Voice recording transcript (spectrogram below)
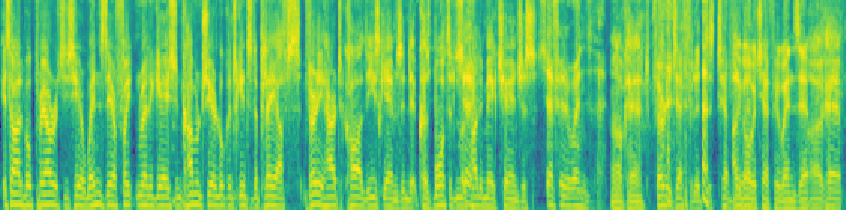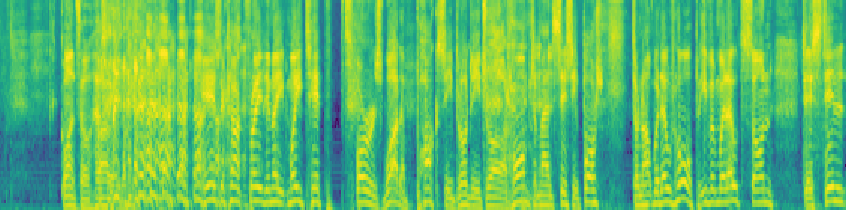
it's all about priorities here. Wednesday are fighting relegation. Coventry are looking to get into the playoffs. Very hard to call these games because both of them will probably make changes. Sheffield Wednesday. Okay, very definite. this Sheffield I'll go with Wednesday. Sheffield Wednesday. Okay. Go on, so. Have All to- right, okay. Eight o'clock Friday night. My tip: Spurs. What a poxy bloody draw at home to Man City, but they're not without hope. Even without Son, they still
